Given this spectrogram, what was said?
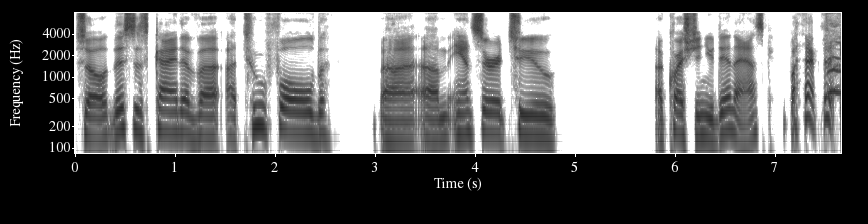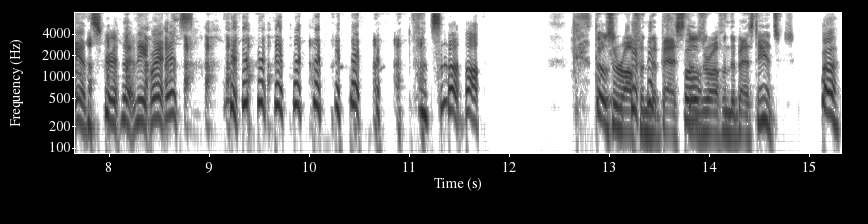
so this is kind of a, a twofold uh, um, answer to a question you didn't ask, but I'm going to answer it anyways. so, those are often the best. Those are often the best answers. But,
